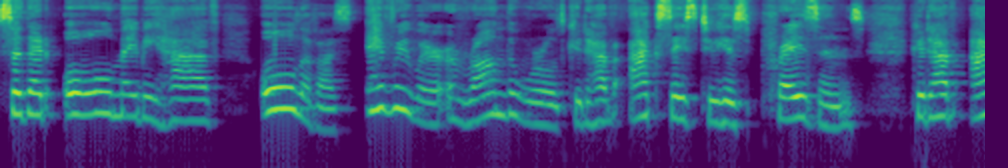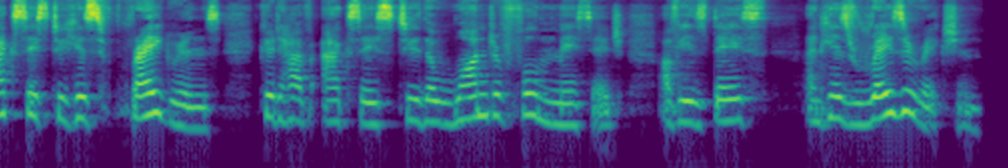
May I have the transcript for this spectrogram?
so that all maybe have all of us everywhere around the world could have access to his presence, could have access to his fragrance, could have access to the wonderful message of his death and his resurrection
